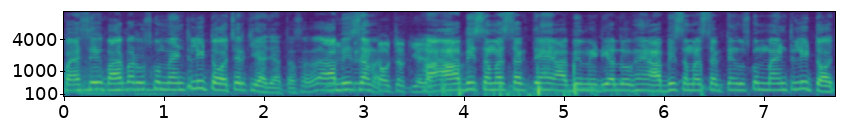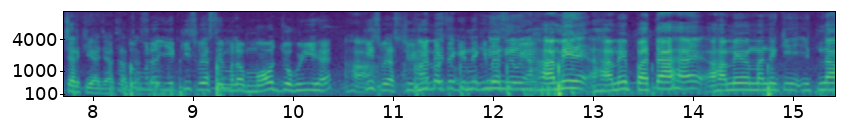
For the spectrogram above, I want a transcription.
पैसे बार बार उसको मेंटली टॉर्चर किया जाता सर आप भी समझ torture किया हाँ आप भी समझ सकते हैं आप भी मीडिया लोग हैं आप भी समझ सकते हैं उसको मेंटली टॉर्चर किया जाता तो था मतलब ये किस वजह से मतलब मौत जो हुई है हाँ। किस वजह से सीढ़ी से तो- गिरने की वजह से हुई है? हमें हमें पता है हमें मन कि इतना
